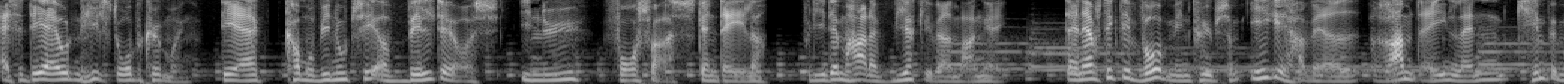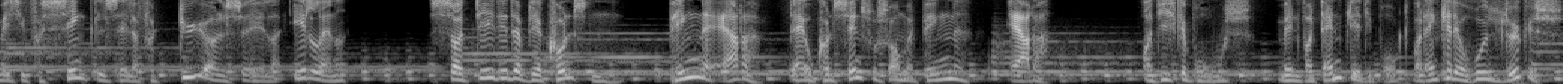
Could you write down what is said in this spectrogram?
Altså, det er jo den helt store bekymring. Det er, kommer vi nu til at vælte os i nye forsvarsskandaler? fordi dem har der virkelig været mange af. Der er nærmest ikke det våbenindkøb, som ikke har været ramt af en eller anden kæmpemæssig forsinkelse eller fordyrelse eller et eller andet. Så det er det, der bliver kunsten. Pengene er der. Der er jo konsensus om, at pengene er der, og de skal bruges. Men hvordan bliver de brugt? Hvordan kan det overhovedet lykkes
